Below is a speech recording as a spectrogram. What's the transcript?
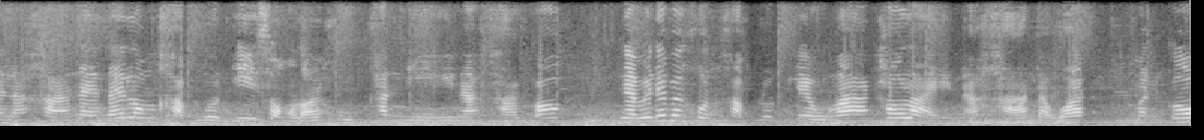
นนะคะแนนได้ลองขับรถ e 2 0 0คูปคันนี้นะคะ ก็แนนไม่ได้เป็นคนขับรถเร็วมากเท่าไหร่นะคะ แต่ว่ามันก็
